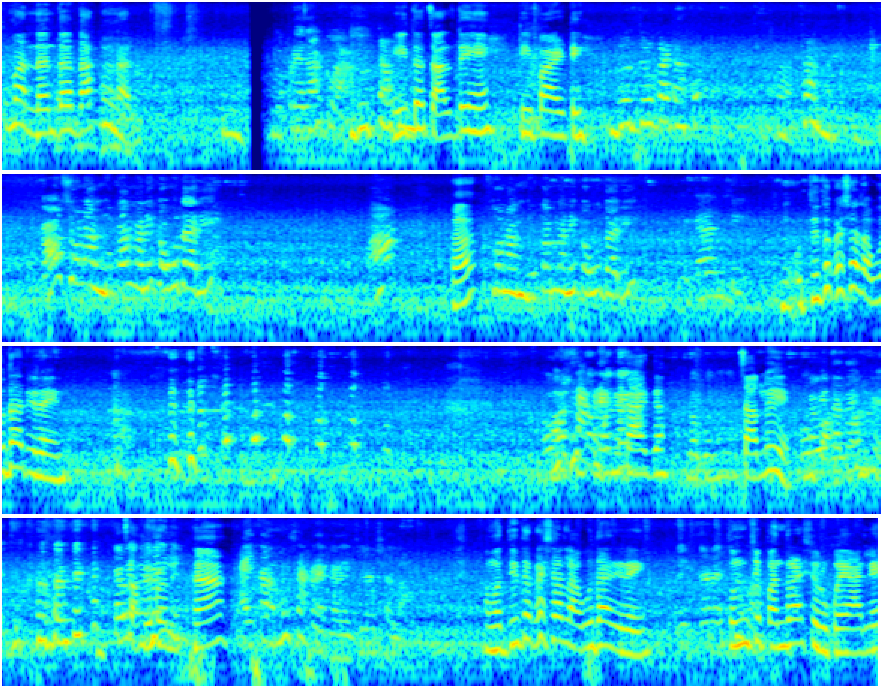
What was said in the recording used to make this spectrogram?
तुम्हाला नंतर दाखवणार. इथं चालते टी पार्टी का सोनान दुकान म्हणे का उदारी हा? हा? सोनान दुकान म्हणे का उदारी तिथं कशाला उधारी राहील? काय ग? चालू आहे? हा? मग तिथं कशाला उधारी राहील करायची तुमचे पंधराशे रुपये आले.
